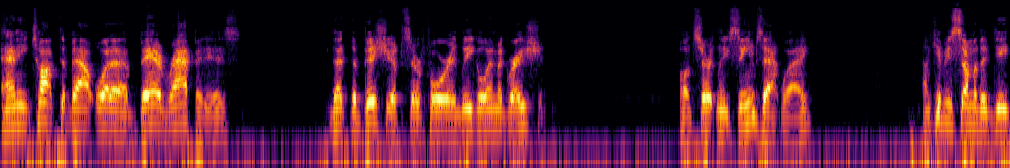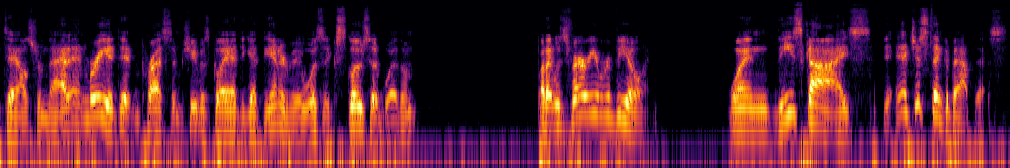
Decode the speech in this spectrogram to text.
And he talked about what a bad rap it is that the bishops are for illegal immigration. Well, it certainly seems that way. I'll give you some of the details from that. And Maria didn't press him. She was glad to get the interview. It was exclusive with him. But it was very revealing. When these guys, eh, just think about this.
